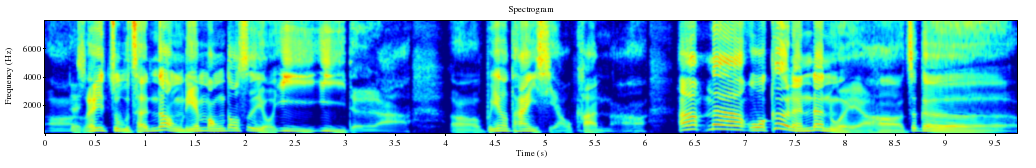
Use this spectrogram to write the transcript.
啊，所以组成那种联盟都是有意义的啦，啊，不要太小看了啊。好，那我个人认为啊，哈，这个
